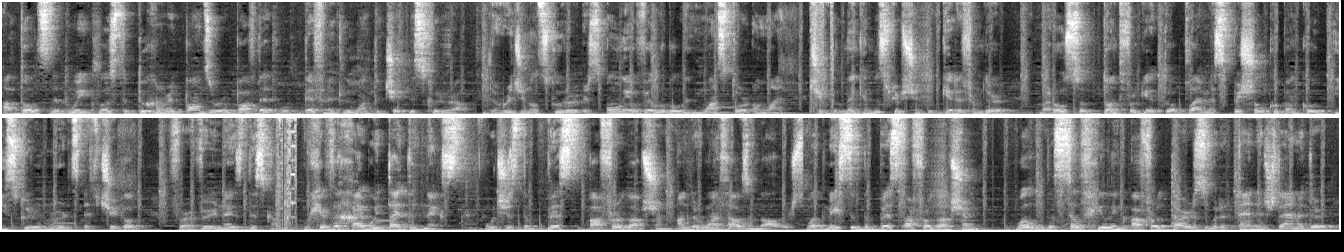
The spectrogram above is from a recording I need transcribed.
Adults that weigh close to 200 pounds or above that will definitely want to check this scooter out. The original scooter is only available in one store online. Check the link in the description to get it from there, but also don't forget to apply my special coupon code eScooterNerds at checkout for a very nice discount. We have the Hiboy Titan next, which is the best off-road option under $1000. What makes it the best off-road option? Well, the self-healing off-road tires with a 10-inch diameter,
